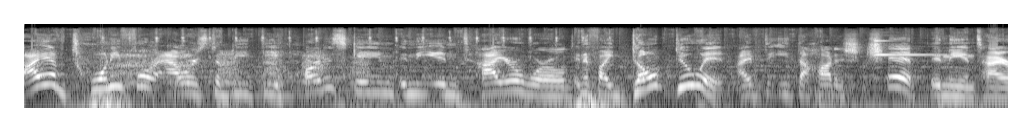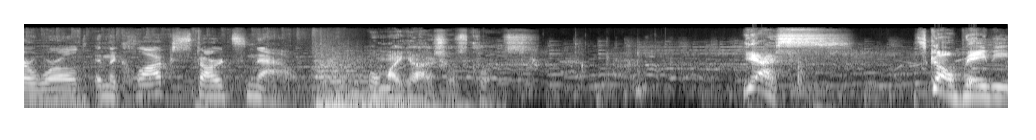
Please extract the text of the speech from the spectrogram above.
I have 24 hours to beat the hardest game in the entire world, and if I don't do it, I have to eat the hottest chip in the entire world, and the clock starts now. Oh my gosh, that was close. Yes! Let's go, baby!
